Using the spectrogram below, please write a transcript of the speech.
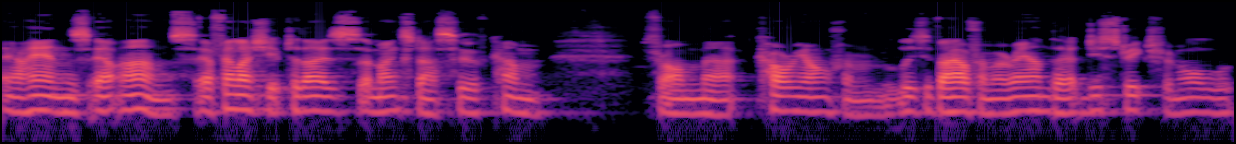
our hands, our arms, our fellowship to those amongst us who have come from uh, Corryong, from Lisvale, from around that district, from all,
